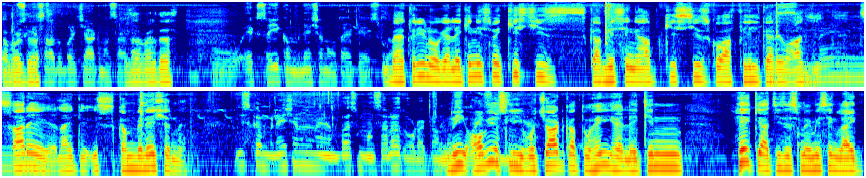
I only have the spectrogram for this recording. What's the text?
ज़बरदस्त। साथ ऊपर चाट मसाला। ज़बरदस्त। तो एक सही कॉम्बिनेशन होता है टेस्ट बेहतरीन हो गया लेकिन इसमें किस चीज़ का मिसिंग है? आप किस चीज़ को आप फील कर रहे हो आज? सारे लाइक इस कॉम्बिनेशन में। इस कम्बिनेशन में बस मसाला थोड़ा कम नहीं ऑब्वियसली वो चाट का तो है ही है लेकिन है क्या चीज़ इसमें मिसिंग लाइक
